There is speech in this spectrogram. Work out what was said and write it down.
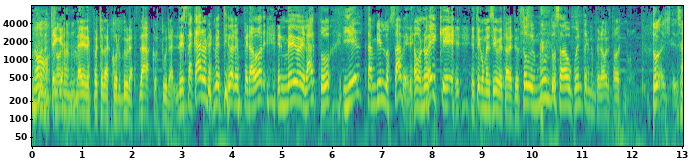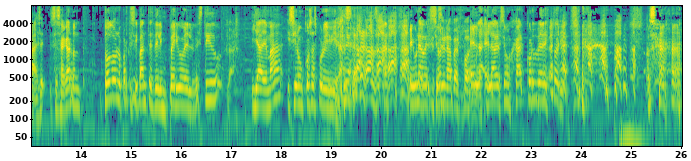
No, le tenga- no, no, no. le hayan puesto las corduras, las costuras. Le sacaron el vestido al emperador en medio del acto y él también lo sabe. Digamos, no es que esté convencido que está vestido. Todo el mundo se ha dado cuenta que el emperador estaba desnudo. To- o sea, se, se sacaron todos los participantes del imperio del vestido Claro. y además hicieron cosas prohibidas. O sea, es una versión. Es una performance. Es la, es la versión hardcore de la historia. o sea.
